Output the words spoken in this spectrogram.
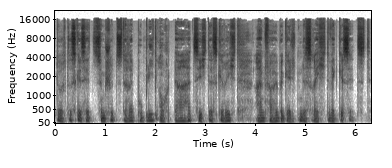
durch das Gesetz zum Schutz der Republik. Auch da hat sich das Gericht einfach über geltendes Recht weggesetzt.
